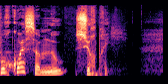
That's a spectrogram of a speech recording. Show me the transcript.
Pourquoi sommes-nous surpris?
